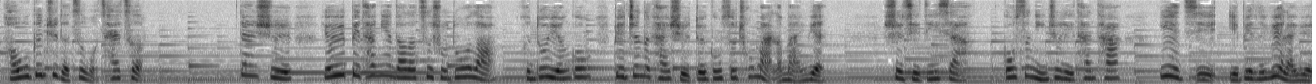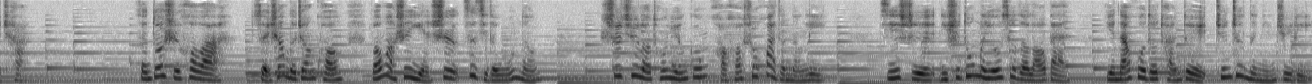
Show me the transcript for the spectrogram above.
毫无根据的自我猜测。但是由于被他念叨的次数多了，很多员工便真的开始对公司充满了埋怨，士气低下，公司凝聚力坍塌，业绩也变得越来越差。很多时候啊。嘴上的张狂，往往是掩饰自己的无能，失去了同员工好好说话的能力。即使你是多么优秀的老板，也难获得团队真正的凝聚力，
